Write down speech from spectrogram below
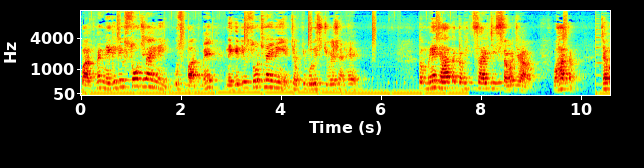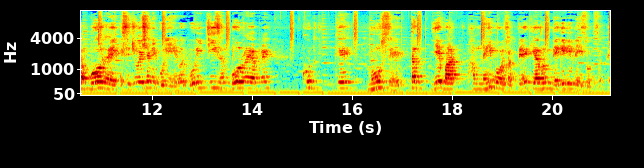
बात में नेगेटिव सोचना ही नहीं, उस बात में नेगेटिव सोचना ही नहीं है, जबकि बुरी सिचुएशन है। तो मैं जहाँ तक अभी सारी चीज़ समझ रहा हूँ, वहाँ तक जब हम बोल रहे हैं कि सिचुएशन ही बुरी है और बुरी चीज़ हम बोल रहे हैं अपने खुद के मुँह से, तब ये बात हम नहीं बोल सकते कि अब हम नेगेटिव नहीं सोच सकते।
